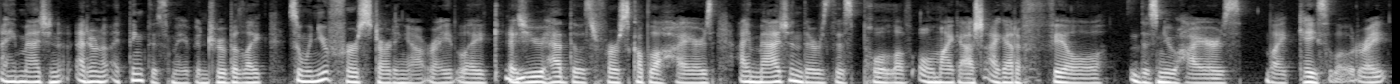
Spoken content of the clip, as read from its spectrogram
I imagine, I don't know, I think this may have been true, but like, so when you're first starting out, right? Like, mm-hmm. as you had those first couple of hires, I imagine there's this pull of, oh my gosh, I got to fill this new hires like caseload, right?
